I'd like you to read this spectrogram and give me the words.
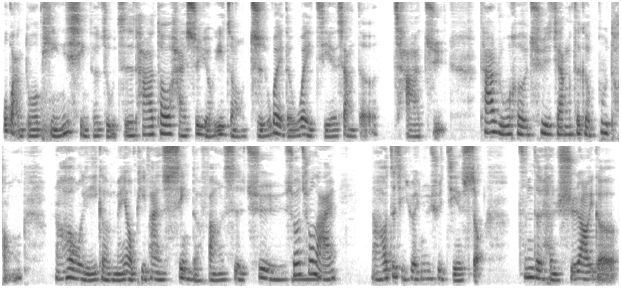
不管多平行的组织，它都还是有一种职位的位阶上的差距。他如何去将这个不同，然后以一个没有批判性的方式去说出来，然后自己愿意去接受。真的很需要一个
